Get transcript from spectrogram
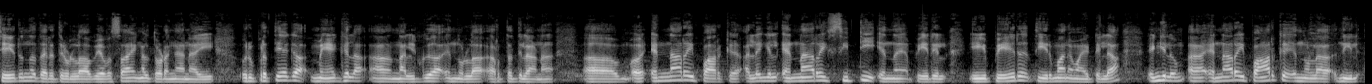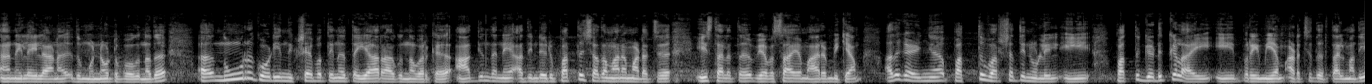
ചേരുന്ന തരത്തിലുള്ള വ്യവസായങ്ങൾ തുടങ്ങാനായി ഒരു പ്രത്യേക മേഖല നൽകുക എന്നുള്ള അർത്ഥത്തിലാണ് എൻ ആർ ഐ പാർക്ക് അല്ലെങ്കിൽ എൻ ആർ ഐ സിറ്റി എന്ന പേരിൽ ഈ പേര് തീരുമാനമായിട്ടില്ല. എങ്കിലും എൻ ആർ ഐ പാർക്ക് എന്നുള്ള നിലയിലാണ് ഇത് മുന്നോട്ട് പോകുന്നത്. നൂറ് കോടി നിക്ഷേപത്തിന് തയ്യാറാകുന്നവർക്ക് ആദ്യം തന്നെ അതിന്റെ ഒരു പത്ത് ശതമാനം അടച്ച് ഈ സ്ഥലത്ത് വ്യവസായം ആരംഭിക്കാം. അത് കഴിഞ്ഞ് പത്ത് വർഷത്തിനുള്ളിൽ ഈ പത്ത് ഗഡുക്കളായി ഈ പ്രീമിയം അടച്ചു തീർത്താൽ മതി.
